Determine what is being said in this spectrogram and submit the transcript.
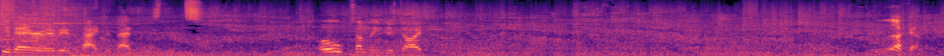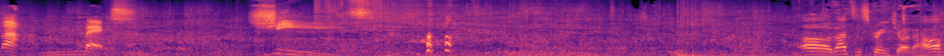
Massive area of impact at that distance. Oh, something just died. Look at that mess. Jeez. oh, that's a screenshot and a half.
